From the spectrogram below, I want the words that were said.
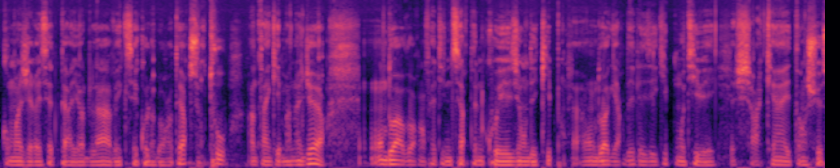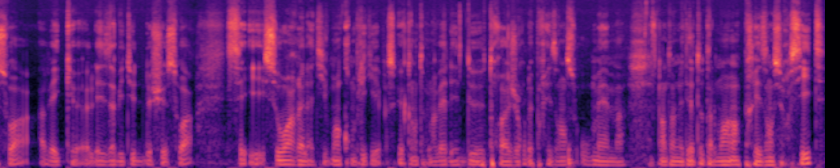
comment gérer cette période-là avec ses collaborateurs, surtout en tant que manager. On doit avoir en fait une certaine cohésion d'équipe. On doit garder les équipes motivées. Chacun étant chez soi, avec les habitudes de chez soi, c'est souvent relativement compliqué parce que quand on avait des deux, trois jours de présence ou même quand on était totalement présent sur site,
